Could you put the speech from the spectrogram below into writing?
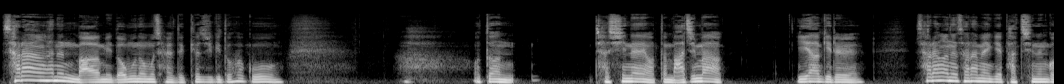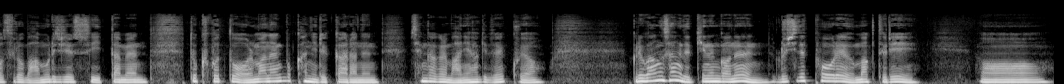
사랑하는 마음이 너무너무 잘 느껴지기도 하고 아, 어떤 자신의 어떤 마지막 이야기를 사랑하는 사람에게 바치는 것으로 마무리 지을 수 있다면 또 그것도 얼마나 행복한 일일까라는 생각을 많이 하기도 했고요. 그리고 항상 느끼는 거는 루시드 폴의 음악들이 어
